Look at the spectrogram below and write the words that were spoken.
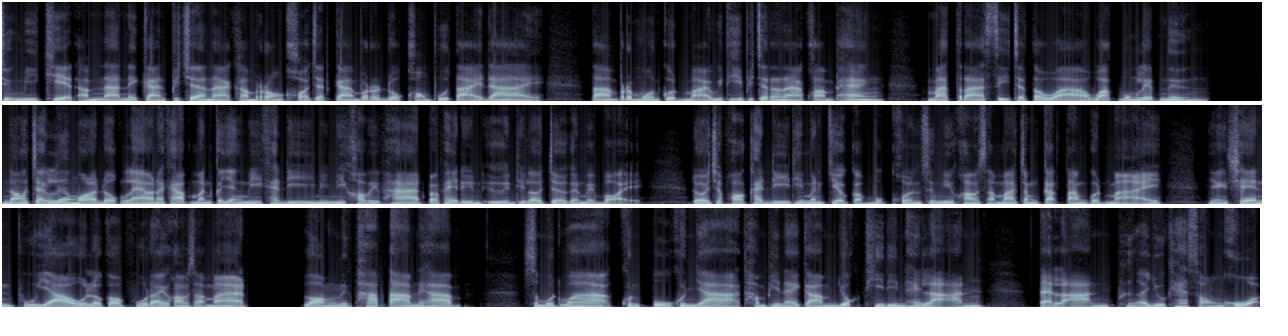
จึงมีเขตอำนาจในการพิจารณาคำร้องขอจัดการบรดกของผู้ตายได้ ตามประมวลกฎหมายวิธีพิจารณาความแพ่ง มาตรา 4จตวาวรรควงเล็บหนึ่งนอกจากเรื่องมรดกแล้วนะครับ มันก็ยังมีคดีไม่มีข้อพิพาทประเภทอื่น ๆ ที่เราเจอกันบ่อยๆ โดยเฉพาะคดีที่มันเกี่ยวกับบุคคล ซึ่งมีความสามารถจำกัดตามกฎหมาย อย่างเช่น ผู้เยาว์แล้วก็ผู้ไร้ความสามารถ ลองนึกภาพตามนะครับ สมมุติว่าคุณปู่คุณย่าทำพินัยกรรมยกที่ดินให้หลาน แต่หลานเพิ่งอายุแค่ 2 ขวบ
